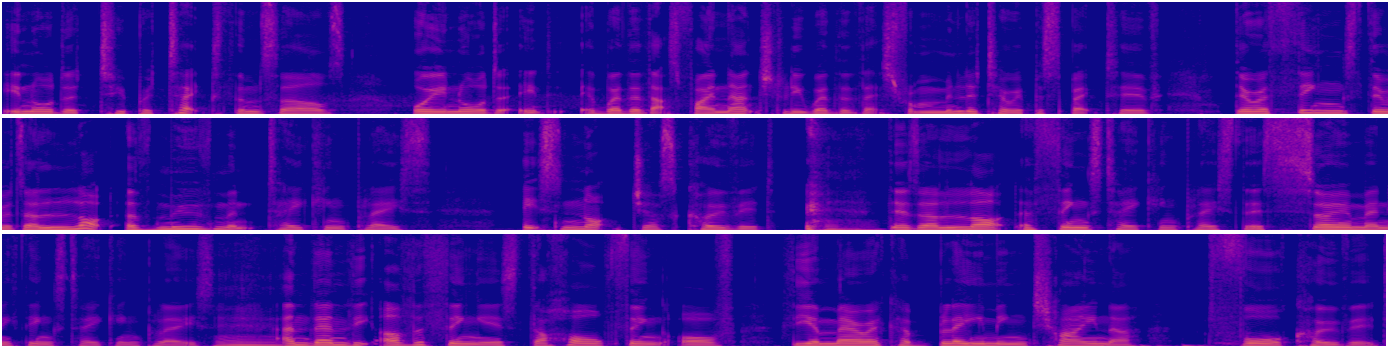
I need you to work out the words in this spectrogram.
in order to protect themselves, or in order, it, whether that's financially, whether that's from a military perspective. There are things. There is a lot of movement taking place. It's not just COVID. Mhm. There's a lot of things taking place. There's so many things taking place. Mm. And then the other thing is the whole thing of the America blaming China for COVID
